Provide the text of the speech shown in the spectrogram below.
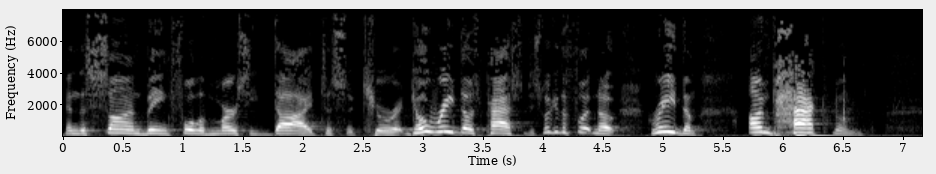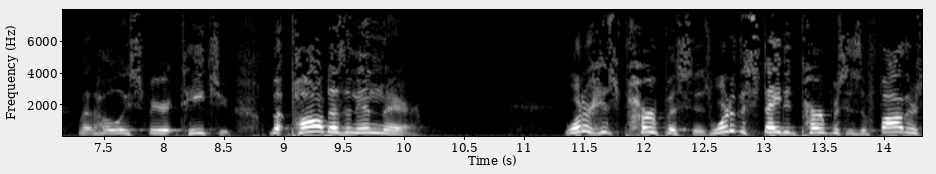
and the Son, being full of mercy, died to secure it. Go read those passages. Look at the footnote. Read them. Unpack them. Let Holy Spirit teach you. But Paul doesn't end there. What are his purposes? What are the stated purposes of Father's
